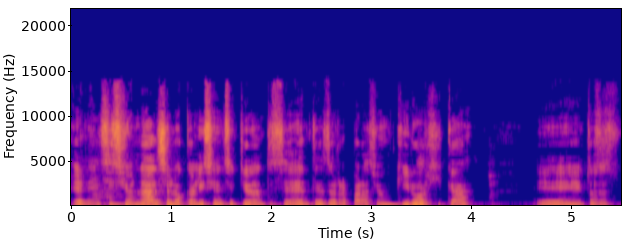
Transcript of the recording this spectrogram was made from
hernia incisional se localiza en sitio de antecedentes de reparación quirúrgica. Eh, entonces,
